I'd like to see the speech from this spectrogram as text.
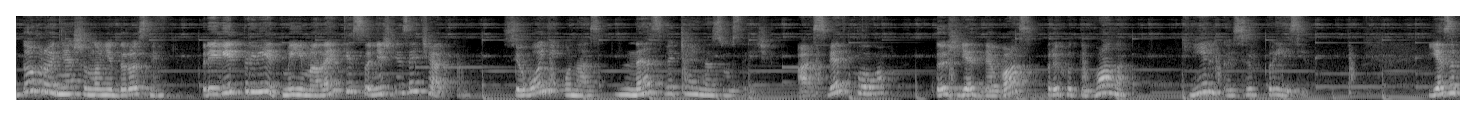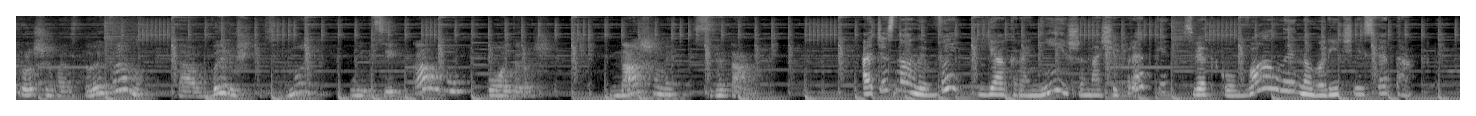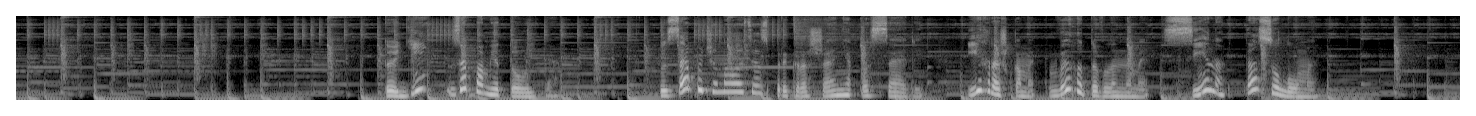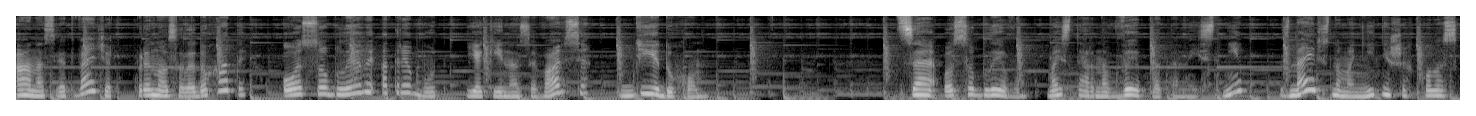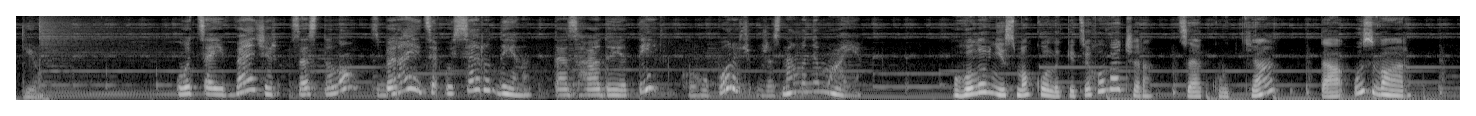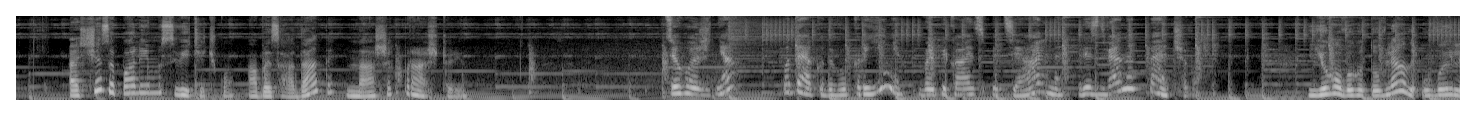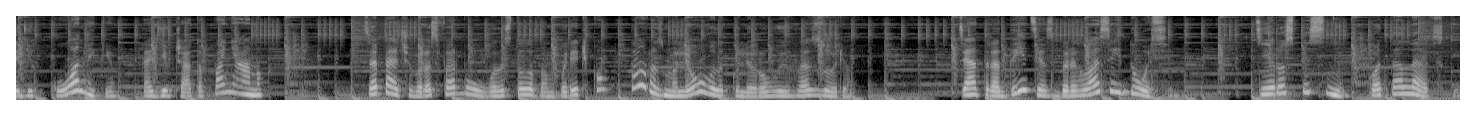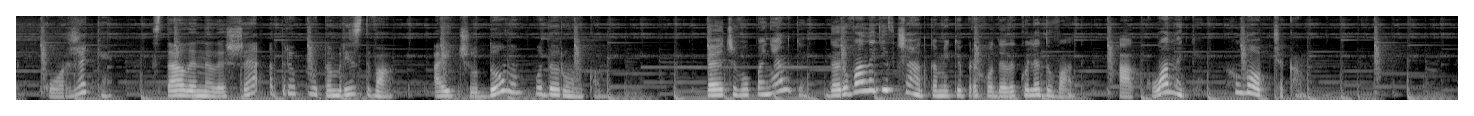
Доброго дня, шановні дорослі! Привіт-привіт, мої маленькі сонячні зайчатка! Сьогодні у нас незвичайна зустріч, а святкова. Тож я для вас приготувала кілька сюрпризів. Я запрошую вас до екрану та вирушити зі мною у цікаву подорож нашими святами. А чи знали ви, як раніше наші предки святкували новорічні свята? Тоді запам'ятовуйте. Усе починалося з прикрашання оселі іграшками, виготовленими з сіна та соломи. А на святвечір приносили до хати особливий атрибут, який називався дідухом. Це особливо майстерно виплетений сніп з найрізноманітніших колосків. У цей вечір за столом збирається уся родина та згадує тих, кого поруч уже з нами немає. Головні смаколики цього вечора це куття та узвар. А ще запалюємо свічечку, аби згадати наших пращурів. Цього ж дня подекуди в Україні випікають спеціальне різдвяне печиво. Його виготовляли у вигляді коників та дівчаток-панянок. Це печиво розфарбовували столовим бурячком та розмальовували кольоровою глазур'ю. Ця традиція збереглася й досі. Ці розписні котелевські коржики стали не лише атрибутом Різдва, а й чудовим подарунком. Печиво панянки дарували дівчаткам, які приходили колядувати, а коники хлопчикам.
